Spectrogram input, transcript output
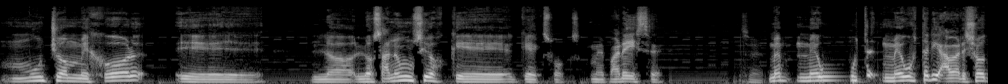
mucho mejor eh, lo- los anuncios que, que Xbox, me parece. Sí. Me, me gusta- me gustaría, a ver, yo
